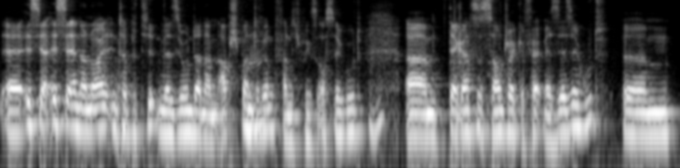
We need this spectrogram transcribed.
äh, ist, ja, ist ja in der neuen interpretierten Version dann am Abspann mhm. drin, fand ich übrigens auch sehr gut. Mhm. Ähm, der ganze Soundtrack gefällt mir sehr, sehr gut. Ähm,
